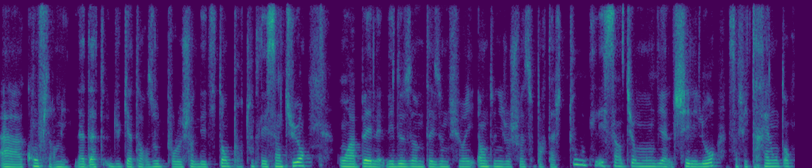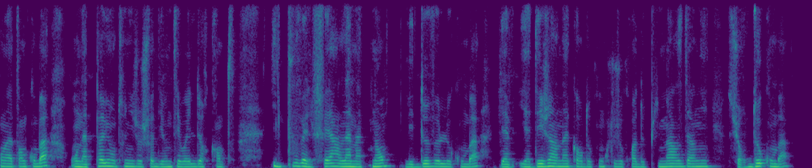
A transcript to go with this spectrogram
a confirmé la date du 14 août pour le choc des titans pour toutes les ceintures. On rappelle, les deux hommes, Tyson Fury et Anthony Joshua, se partagent toutes les ceintures mondiales chez les lourds. Ça fait très longtemps qu'on attend le combat. On n'a pas eu Anthony Joshua, Deontay Wilder quand il pouvait le faire. Là maintenant, les deux veulent le combat. Il y il y a déjà un accord de conclu, je crois, depuis mars dernier sur deux combats.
